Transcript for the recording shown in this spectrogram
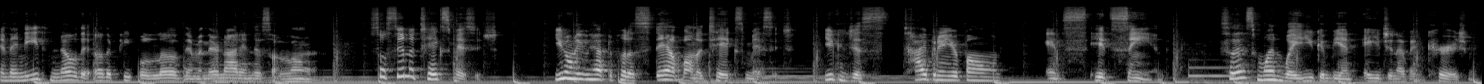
and they need to know that other people love them and they're not in this alone. So send a text message. You don't even have to put a stamp on a text message. You can just type it in your phone and hit send. So that's one way you can be an agent of encouragement.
